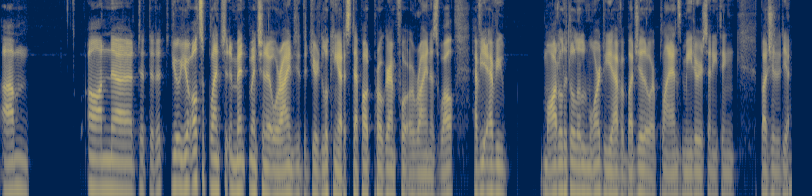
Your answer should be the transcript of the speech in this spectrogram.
Um, on uh, you you also mentioned mentioned Orion that you're looking at a step out program for Orion as well. Have you have you model it a little more? Do you have a budget or plans, meters, anything budgeted yet?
